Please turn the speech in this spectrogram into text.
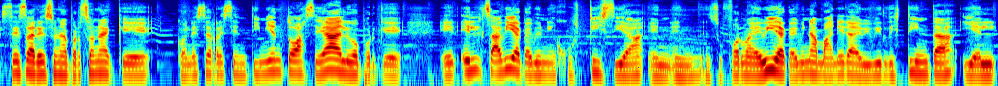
César es una persona que con ese resentimiento hace algo porque él, sabía que había una injusticia en, su forma de vida, que había una manera de vivir distinta y él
